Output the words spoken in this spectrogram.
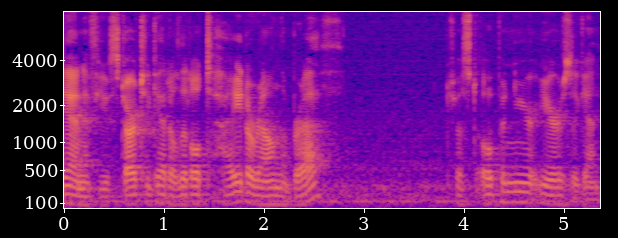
Again, if you start to get a little tight around the breath, just open your ears again.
